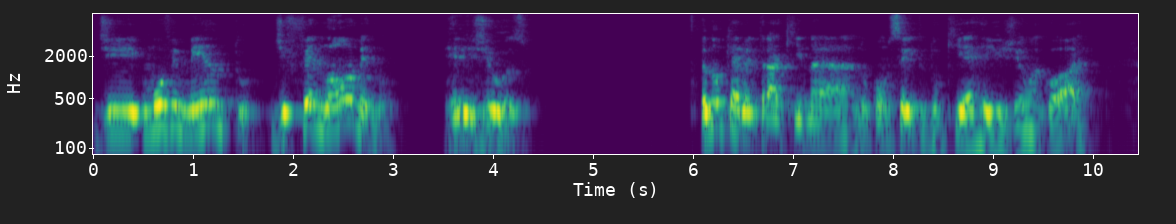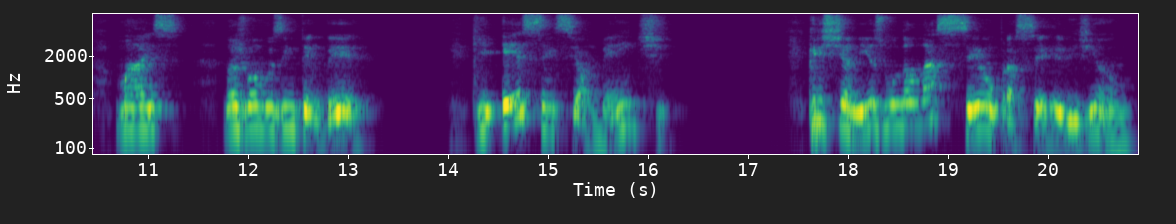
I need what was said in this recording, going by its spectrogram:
de movimento, de fenômeno religioso. Eu não quero entrar aqui na, no conceito do que é religião agora, mas nós vamos entender que essencialmente cristianismo não nasceu para ser religião.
